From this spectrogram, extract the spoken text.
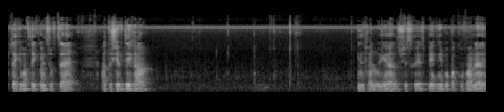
Tutaj chyba w tej końcówce. A tu się wdycha. Inhaluje. Wszystko jest pięknie popakowane.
